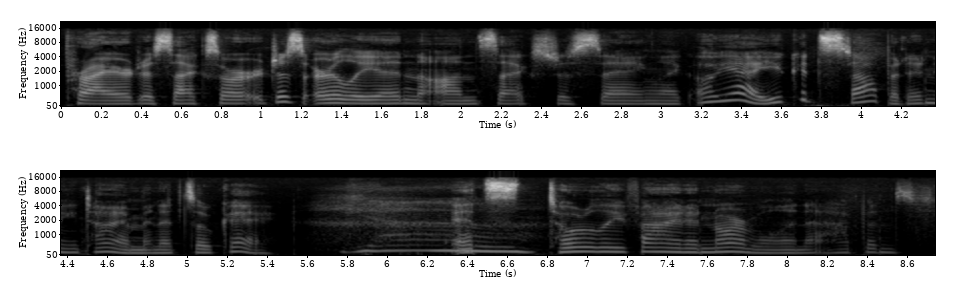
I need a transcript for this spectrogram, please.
prior to sex or just early in on sex, just saying, like, oh, yeah, you could stop at any time and it's okay. yeah. It's totally fine and normal and it happens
